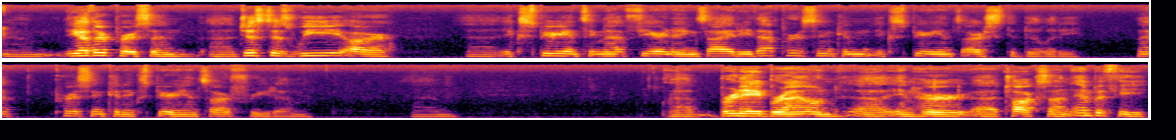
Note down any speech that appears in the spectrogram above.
um, the other person, uh, just as we are uh, experiencing that fear and anxiety, that person can experience our stability. That person can experience our freedom. Um, uh, Brene Brown, uh, in her talks on empathy,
